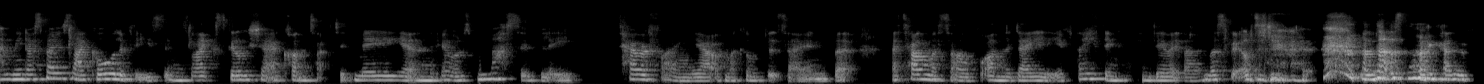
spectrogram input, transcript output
I mean, I suppose like all of these things, like Skillshare contacted me and it was massively terrifyingly out of my comfort zone. But I tell myself on the daily, if they think I can do it, then I must be able to do it. and that's my kind of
